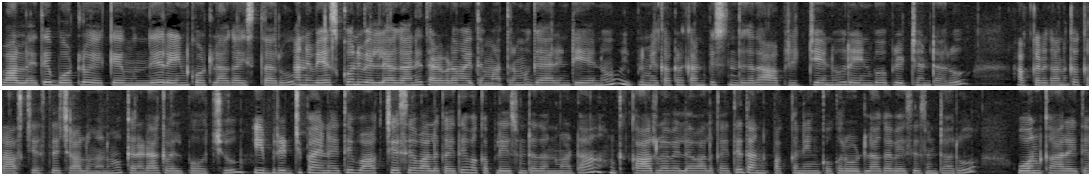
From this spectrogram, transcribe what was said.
వాళ్ళైతే బోట్లో ఎక్కే ముందే రెయిన్ కోట్ లాగా ఇస్తారు. అని వేసుకొని వెళ్ళా కానీ తడవడం అయితే మాత్రము గ్యారంటీ ఏను. ఇప్పుడు మీకు అక్కడ కనిపిస్తుంది కదా ఆ బ్రిడ్జ్ అను రెయిన్బో బ్రిడ్జ్ అంటారు. అక్కడ కనుక క్రాస్ చేస్తే చాలు మనము కెనడాకి వెళ్ళిపోవచ్చు. ఈ బ్రిడ్జ్ పైన అయితే వాక్ చేసే వాళ్ళకైతే ఒక ప్లేస్ ఉంటుంది అనమాట ఇంకా కార్లో వెళ్ళే వాళ్ళకైతే దానికి పక్కనే ఇంకొక రోడ్ లాగా వేసేసి ఉంటారు. ఓన్ కార్ అయితే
